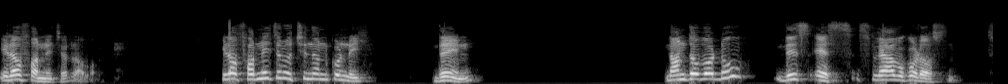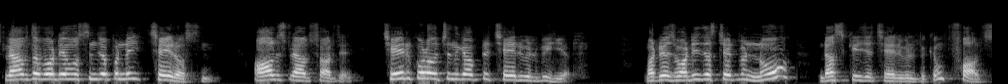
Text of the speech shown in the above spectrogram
ఇలా ఫర్నిచర్ రావాలి. ఇలా ఫర్నిచర్ వచ్చింది అనుకోండి దెన్ దాంతోపాటు దిస్ ఎస్ స్లాబ్ కూడా వస్తుంది. స్లాబ్తో పాటు ఏమొస్తుంది చెప్పండి చైర్ వస్తుంది ఆల్ స్లాబ్స్ ఆర్ చైర్ చైర్ కూడా వచ్చింది కాబట్టి చైర్ విల్ బి హియర్ బట్ ఇస్ వాట్ ఈస్ ద స్టేట్మెంట్ నో డస్క్ ఈజ్ ఎ చైర్ విల్ బికమ్ ఫాల్స్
